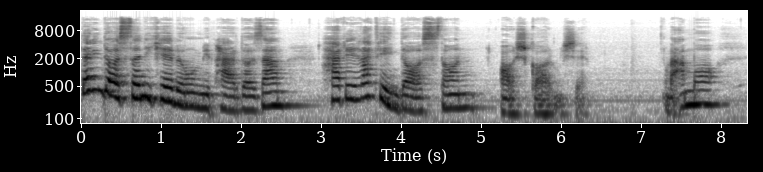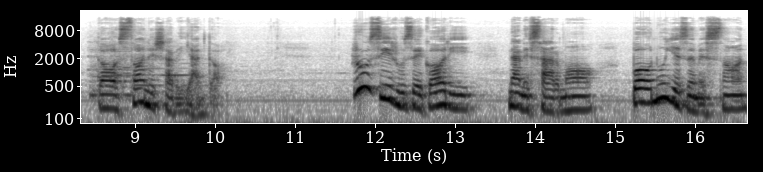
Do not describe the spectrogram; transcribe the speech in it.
در این داستانی که به اون می‌پردازم حقیقت این داستان آشکار میشه. و اما داستان شب یلدا. روزی روزگاری نن سرما بانوی زمستان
